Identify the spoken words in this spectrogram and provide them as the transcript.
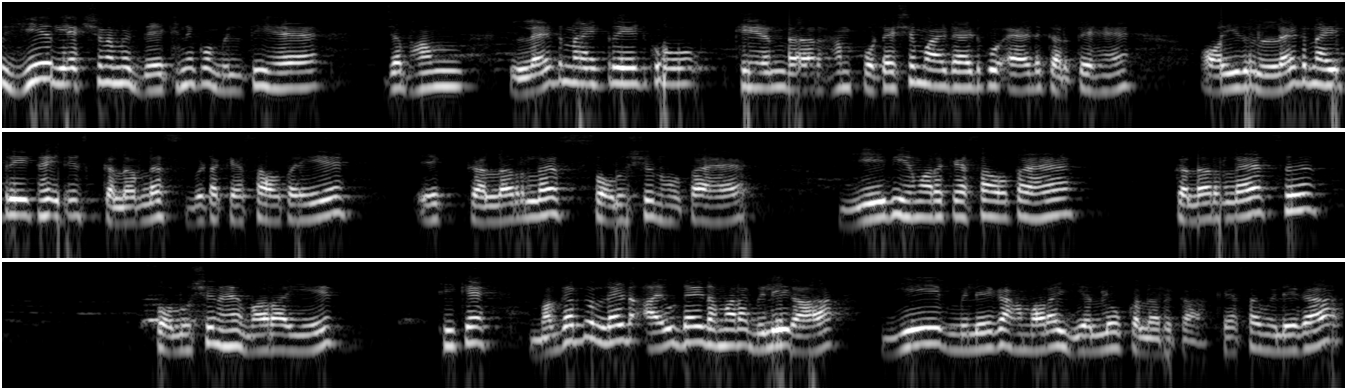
तो ये रिएक्शन हमें देखने को मिलती है जब हम लेड नाइट्रेट को के अंदर हम पोटेशियम आयोडाइड को ऐड करते हैं और ये जो लेड नाइट्रेट है इट इज़ कलरलेस बेटा कैसा होता है ये? एक कलरलेस सॉल्यूशन होता है। ये भी हमारा कैसा होता है? कलरलेस सॉल्यूशन है हमारा ये। ठीक है? मगर जो लेड आयोडाइड हमारा मिलेगा, ये मिलेगा हमारा येलो कलर का। कैसा मिलेगा?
